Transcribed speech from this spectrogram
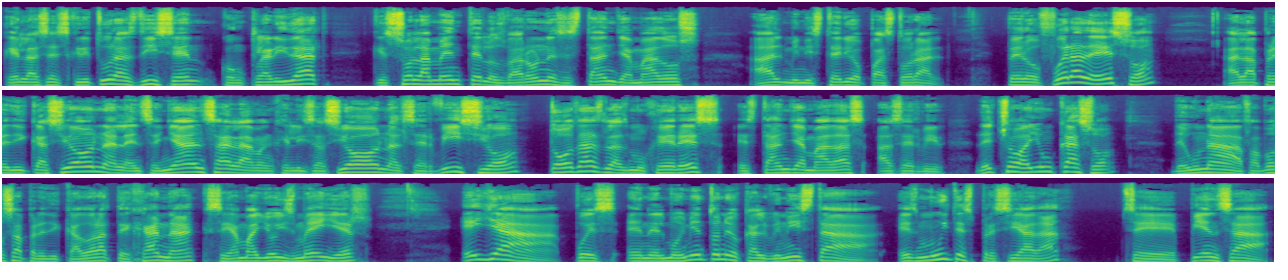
que las escrituras dicen con claridad que solamente los varones están llamados al ministerio pastoral. Pero fuera de eso, a la predicación, a la enseñanza, a la evangelización, al servicio, todas las mujeres están llamadas a servir. De hecho, hay un caso de una famosa predicadora tejana que se llama Joyce Meyer, ella, pues en el movimiento neocalvinista es muy despreciada. Se piensa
